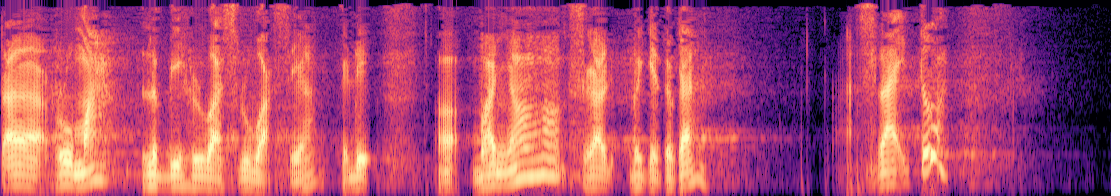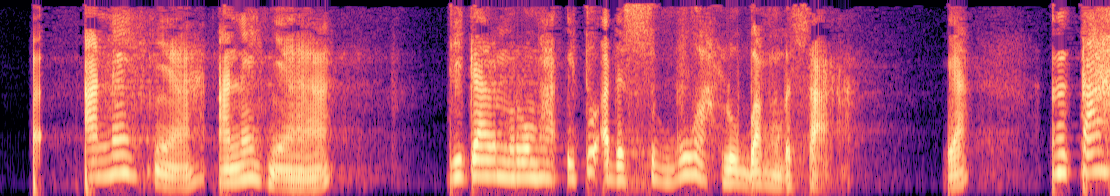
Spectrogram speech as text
uh, rumah lebih luas-luas ya. Jadi uh, banyak sekali begitu kan. Setelah itu uh, anehnya, anehnya di dalam rumah itu ada sebuah lubang besar. Ya. Entah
